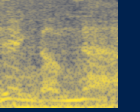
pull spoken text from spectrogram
Kingdom now!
